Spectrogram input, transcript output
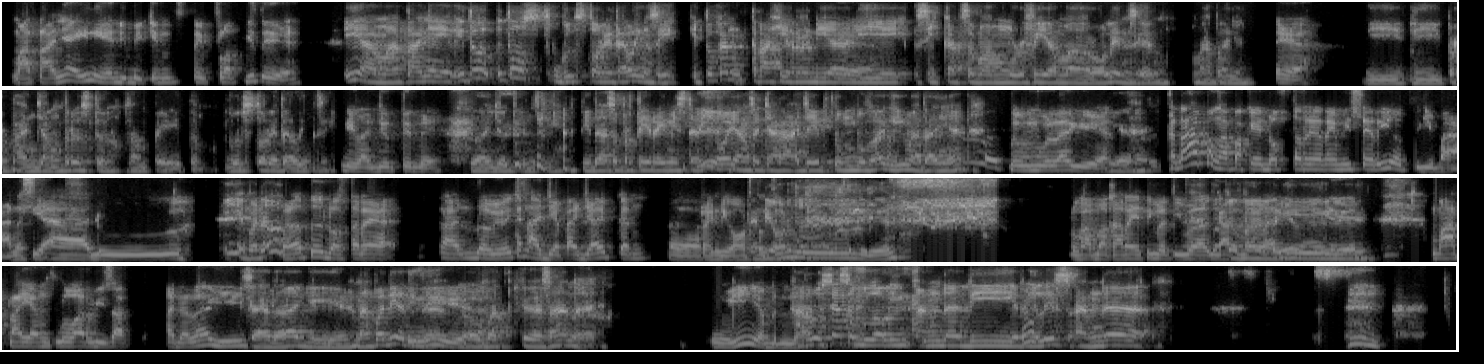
Matanya ini ya dibikin flip flop gitu ya. Iya matanya itu itu good storytelling sih. Itu kan terakhir dia Iya. disikat sama Murphy sama Rollins kan matanya. Iya. Di diperpanjang terus tuh sampai itu. Good storytelling sih. Dilanjutin ya. Lanjutin sih. Tidak seperti Rey Mysterio yang secara ajaib tumbuh lagi matanya. Tumbuh lagi ya. Iya. Kenapa nggak pakai dokternya Rey Mysterio? Tuh Gimana sih? Aduh. Iya padahal Padahal tuh dokternya WWE kan ajaib-ajaib kan. Eh, Randy Orton. Randy Orton. gitu. Luka bakarnya tiba-tiba ganteng lagi. iya, Gitu. iya. kan. Mata yang keluar bisa ada lagi. bisa ada lagi. Kenapa dia tidak Iya. berobat ke sana? Iya benar. Harusnya sebelum Anda dirilis Anda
